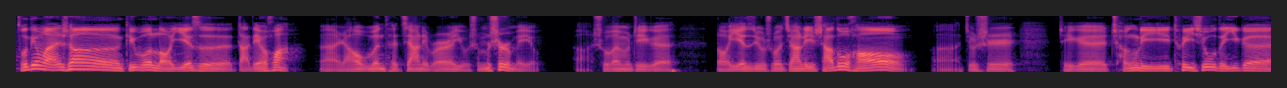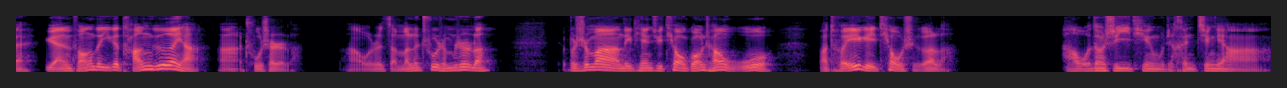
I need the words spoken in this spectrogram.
昨天晚上给我老爷子打电话啊，然后问他家里边有什么事儿没有啊？说完这个老爷子就说家里啥都好啊，就是这个城里退休的一个远房的一个堂哥呀啊出事了啊！我说怎么了？出什么事了？不是嘛？那天去跳广场舞，把腿给跳折了啊！我当时一听，我就很惊讶啊。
